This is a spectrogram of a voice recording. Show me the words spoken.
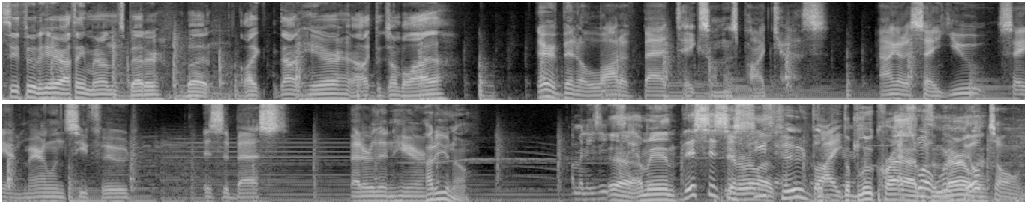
seafood here, I think Maryland's better, but like down here, I like the jambalaya. There have been a lot of bad takes on this podcast. And I gotta say, you saying Maryland seafood is the best, better than here. How do you know? I mean, he's eating Yeah, I mean, this is a gotta realize seafood the- like the blue That's crabs what in we're Maryland. built on.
